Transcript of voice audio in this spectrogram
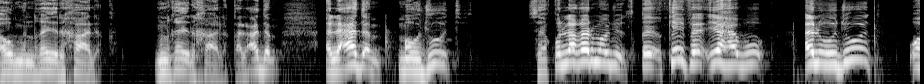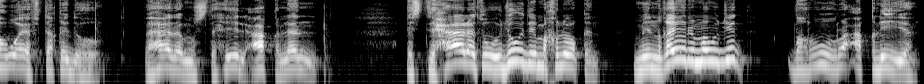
أو من غير خالق من غير خالق. العدم العدم موجود. سيقول لا غير موجود. كيف يهب الوجود وهو يفتقده. فهذا مستحيل عقلا. استحالة وجود مخلوق من غير موجد ضرورة عقلية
